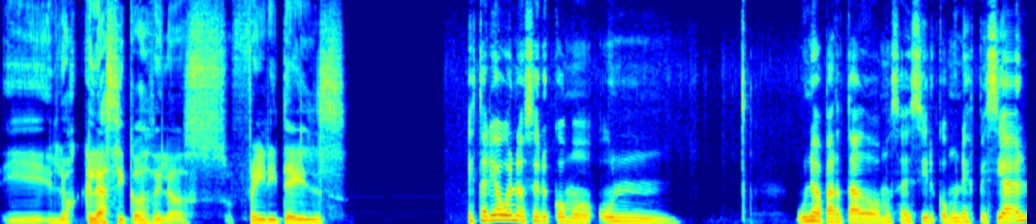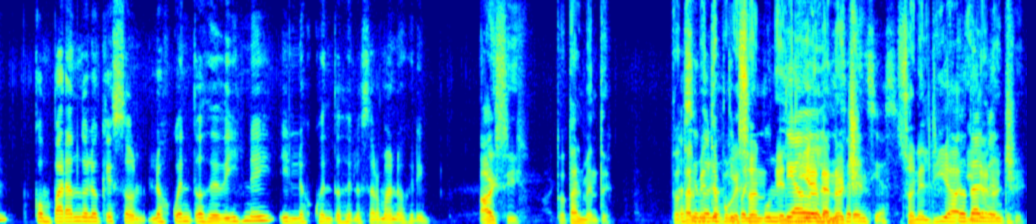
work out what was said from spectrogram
y los clásicos de los fairy tales. Estaría bueno hacer como un un apartado, vamos a decir, como un especial, comparando lo que son los cuentos de Disney y los cuentos de los hermanos Grimm. Ay, sí, totalmente. Totalmente porque son el día y la noche. Son el día y la noche.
